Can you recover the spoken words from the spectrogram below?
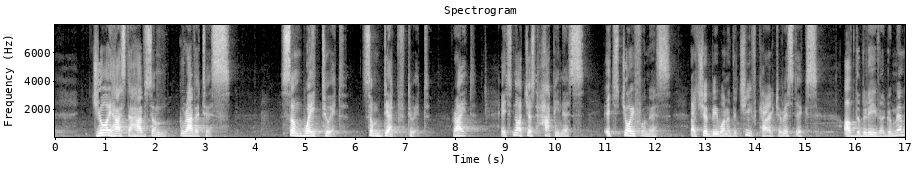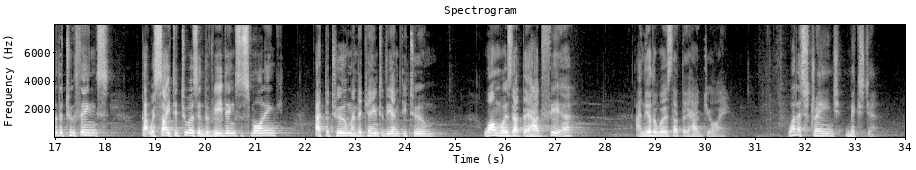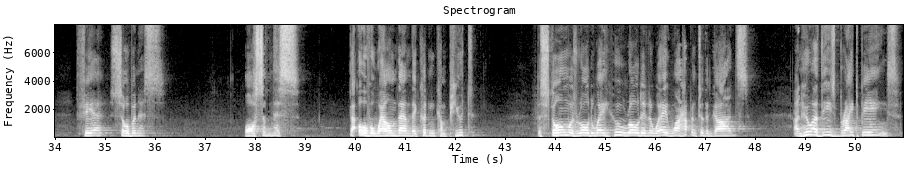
joy has to have some gravitas, some weight to it, some depth to it, right? It's not just happiness, it's joyfulness. That should be one of the chief characteristics of the believer. Remember the two things that were cited to us in the readings this morning at the tomb when they came to the empty tomb? One was that they had fear, and the other was that they had joy. What a strange mixture. fear, soberness, awesomeness that overwhelmed them. They couldn't compute. The stone was rolled away. Who rolled it away? What happened to the gods? And who are these bright beings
